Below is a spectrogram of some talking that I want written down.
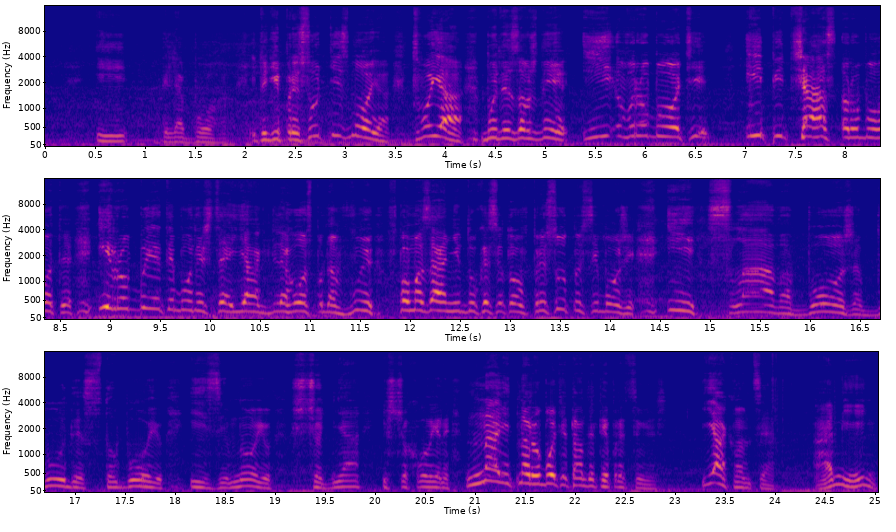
і для Бога. І тоді присутність моя, твоя, буде завжди і в роботі. І під час роботи, і робити будеш це як для Господа в, в помазанні Духа Святого, в присутності Божій. І слава Божа буде з тобою і зі мною щодня і щохвилини, навіть на роботі там, де ти працюєш. Як вам це? Амінь.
